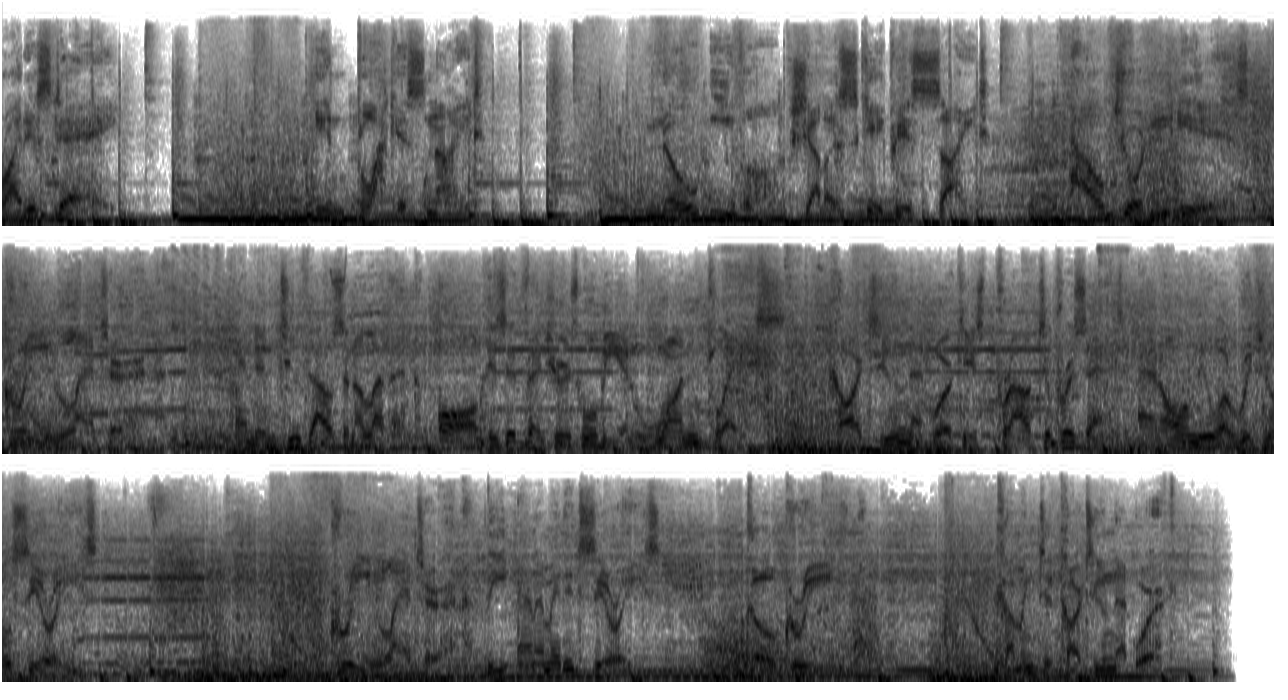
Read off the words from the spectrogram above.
brightest day, in blackest night. No evil shall escape his sight. Hal Jordan is Green Lantern. And in 2011, all his adventures will be in one place. Cartoon Network is proud to present an all new original series Green Lantern, the animated series. Go Green. Coming to Cartoon Network.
